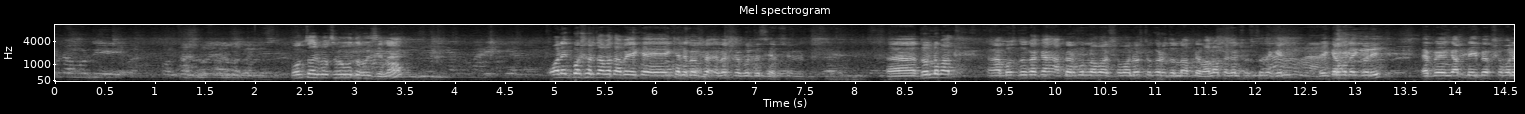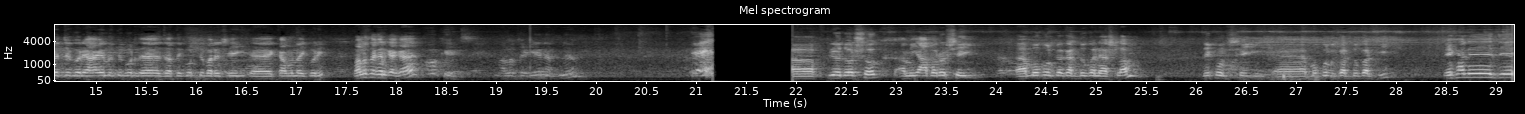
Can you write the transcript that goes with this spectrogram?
মোটামুটি পঞ্চাশ বছরের মতো হয়েছে। পঞ্চাশ বছরের মতো হয়েছে না? অনেক বছর যাবত আমি এখানে ব্যবসা ব্যবসা করতেছেন ধন্যবাদ মজনু কাকা আপনার মূল্যবান সময় নষ্ট করার জন্য আপনি ভালো থাকেন সুস্থ থাকেন। এই কামনাই করি। এবং আপনি এই ব্যবসা বাণিজ্য করে আয় উন্নতি করতে- যাতে করতে পারেন সেই কামনাই করি। ভালো থাকেন কাকা। ওকে ভালো থাকেন আপনি প্রিয় দর্শক আমি আবারও সেই মকুল কাকার দোকানে আসলাম। দেখুন সেই মকুল কাকার দোকানটি। এখানে যে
